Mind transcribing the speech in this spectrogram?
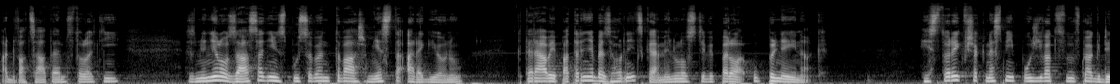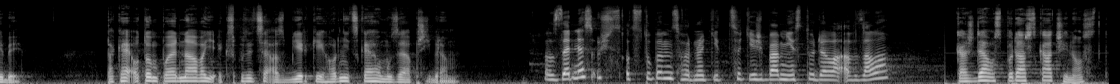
a 20. století, změnilo zásadním způsobem tvář města a regionu, která by patrně bez hornické minulosti vypadala úplně jinak. Historik však nesmí používat slůvka kdyby. Také o tom pojednávají expozice a sbírky Hornického muzea Příbram. Lze dnes už s odstupem zhodnotit, co těžba městu dala a vzala? Každá hospodářská činnost,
